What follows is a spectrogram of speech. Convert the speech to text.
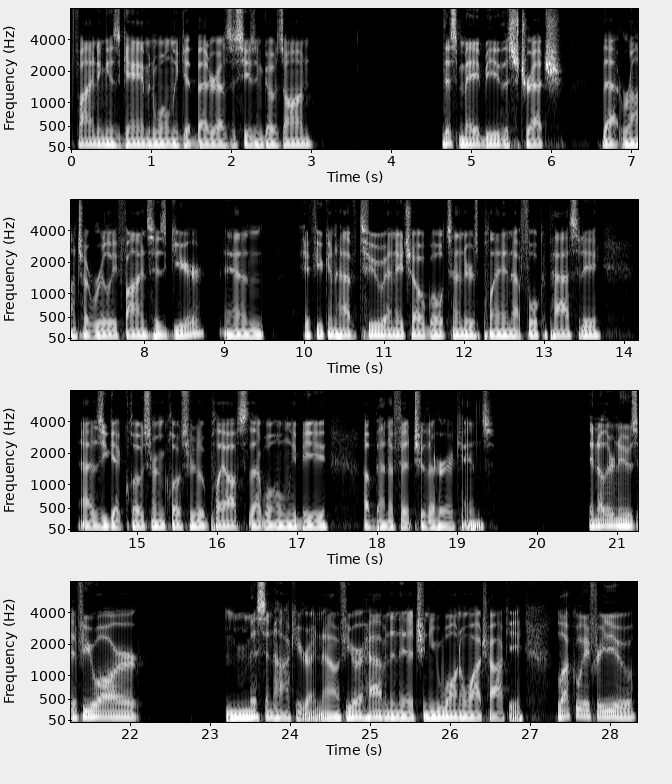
finding his game and will only get better as the season goes on. This may be the stretch that Raanta really finds his gear. And if you can have two NHL goaltenders playing at full capacity as you get closer and closer to the playoffs, that will only be a benefit to the Hurricanes. In other news, if you are missing hockey right now, if you are having an itch and you want to watch hockey, luckily for you,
